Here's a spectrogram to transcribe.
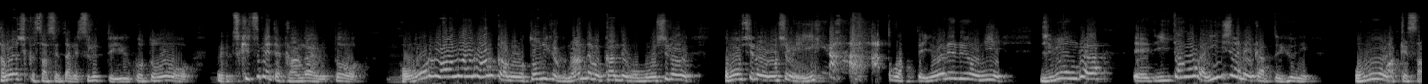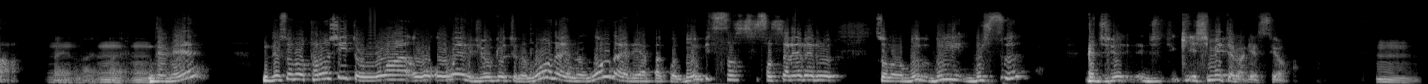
楽しくさせたりするっていうことをえー突き詰めて考えると、これはなんかもうとにかく何でもかんでも面白い、面白い、面白い、いやーとかって言われるように、自分が、えーいた方がいいじゃねえかというふうに思うわけさ。うん。はいはいはいうん。でね、でその楽しいと思わ思える状況っていうのは脳内の脳内でやっぱこう分泌ささせられるその物物物質がじ占めてるわけですよ。うん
